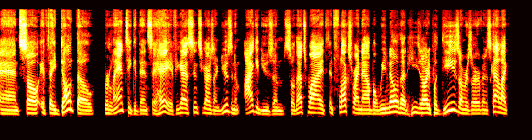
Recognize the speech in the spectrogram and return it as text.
And so if they don't, though, Berlanti could then say, "Hey, if you guys, since you guys aren't using them, I could use them." So that's why it's in flux right now. But we know that he's already put these on reserve, and it's kind of like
